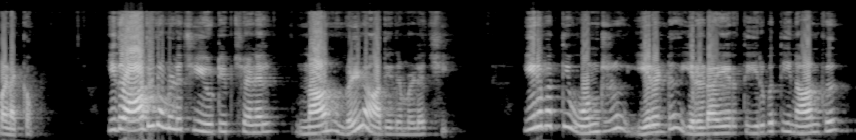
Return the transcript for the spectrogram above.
வணக்கம். இது ஆதிதமிழச்சி யூடியூப் சேனல் நான் உங்கள் ஆதிதமிழச்சி. இருபத்தி ஒன்று இரண்டு இரண்டாயிரத்தி இருபத்தி நான்கு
